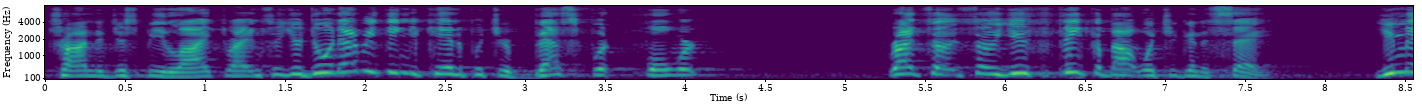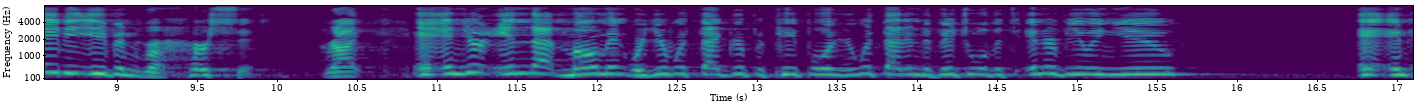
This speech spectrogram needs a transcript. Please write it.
trying to just be liked, right? And so you're doing everything you can to put your best foot forward, right? So, so you think about what you're gonna say. You maybe even rehearse it, right? And, and you're in that moment where you're with that group of people, you're with that individual that's interviewing you, and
